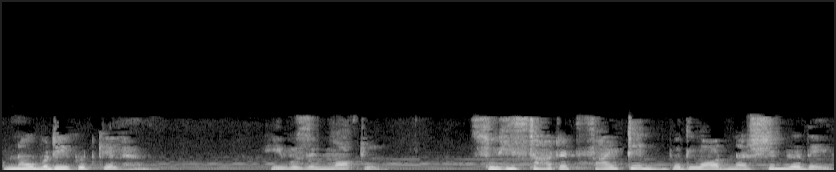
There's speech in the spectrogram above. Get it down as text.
nobody could kill him. He was immortal. So he started fighting with Lord Nrsimhadev.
